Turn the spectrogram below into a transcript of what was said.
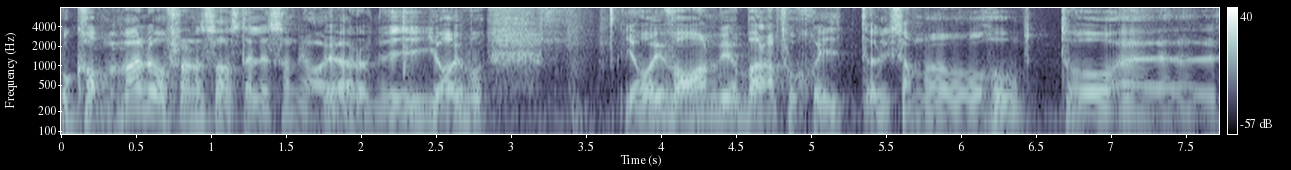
Och kommer man då från en sån ställe som jag gör. Och vi, jag, jag är ju van vid att bara få skit och, liksom, och hot och eh,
